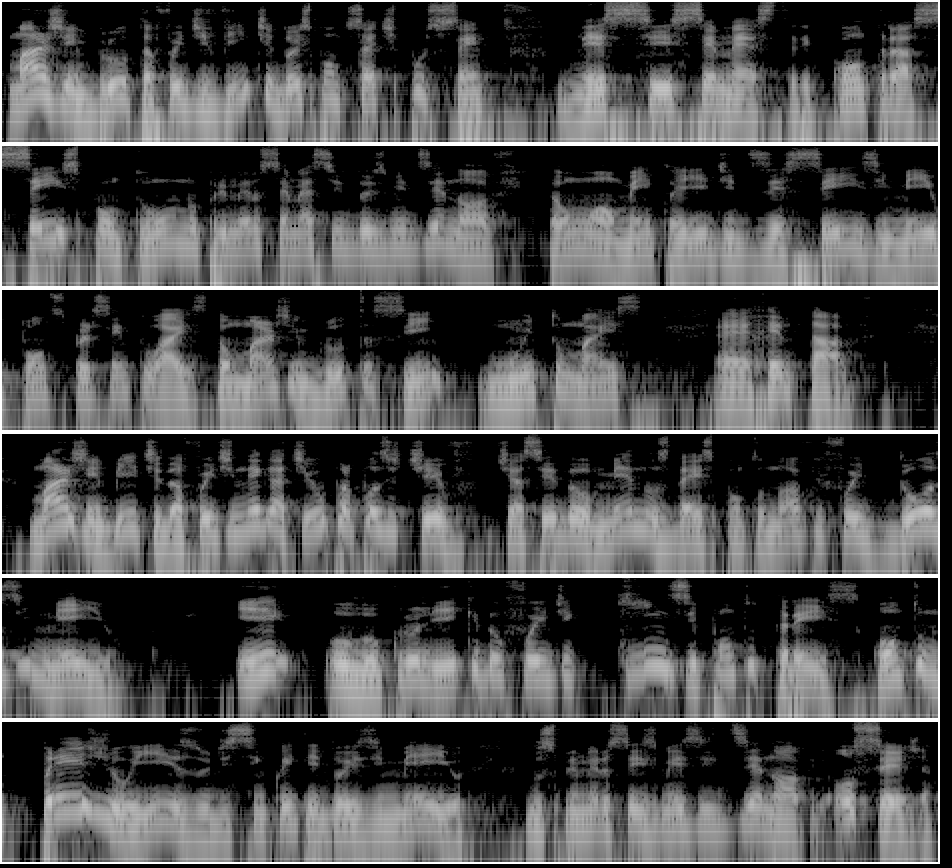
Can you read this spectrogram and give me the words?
Margem bruta foi de 22,7% nesse semestre, contra 6,1% no primeiro semestre de 2019. Então, um aumento aí de 16,5 pontos percentuais. Então, margem bruta, sim, muito mais é, rentável. Margem EBITDA foi de negativo para positivo. Tinha sido menos 10,9 e foi 12,5. E o lucro líquido foi de 15,3, contra um prejuízo de 52,5 nos primeiros seis meses de 19. Ou seja,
